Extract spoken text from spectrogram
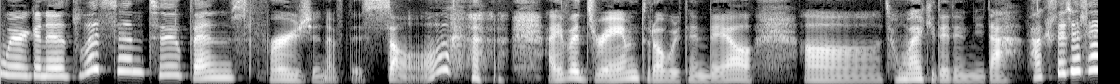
we're gonna listen to Ben's version of this song. I have a dream 들어볼 텐데요. 어, 정말 기대됩니다. 박수 주세요.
